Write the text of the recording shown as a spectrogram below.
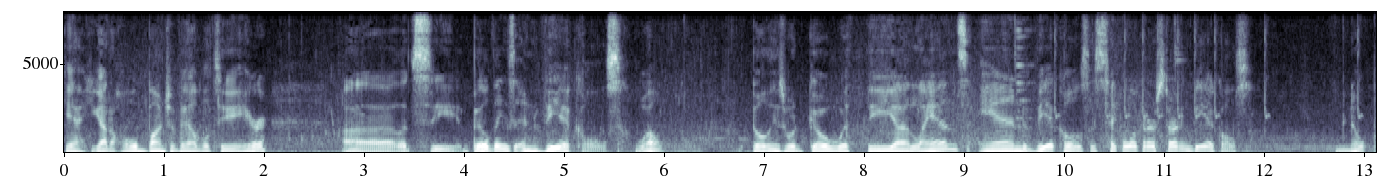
yeah, you got a whole bunch available to you here. Uh, let's see, buildings and vehicles. Well, buildings would go with the uh, lands, and vehicles, let's take a look at our starting vehicles. Nope,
